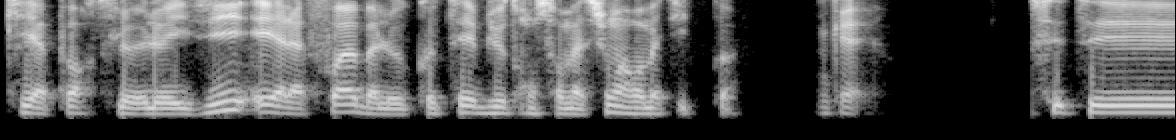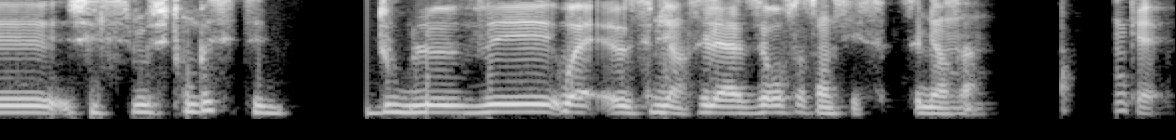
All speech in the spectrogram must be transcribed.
qui apporte le, hazy et à la fois bah, le côté biotransformation aromatique. Quoi. Ok. C'était, je me suis trompé, c'était W, ouais, c'est bien, c'est la 066, c'est bien ça. Mmh. Ok.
